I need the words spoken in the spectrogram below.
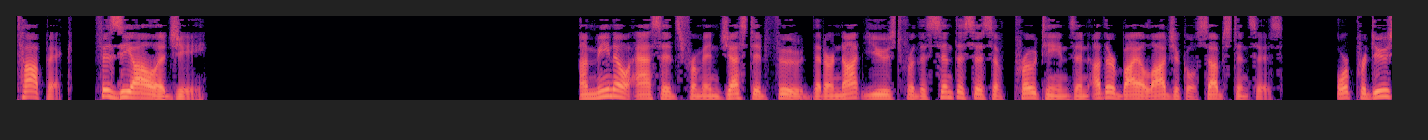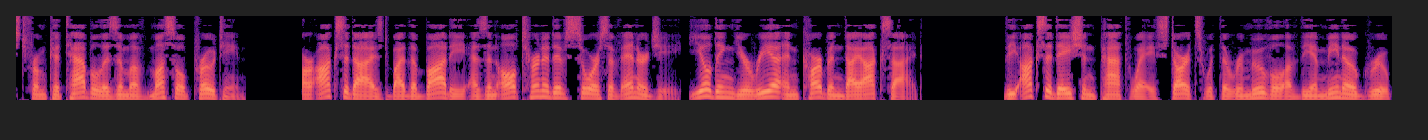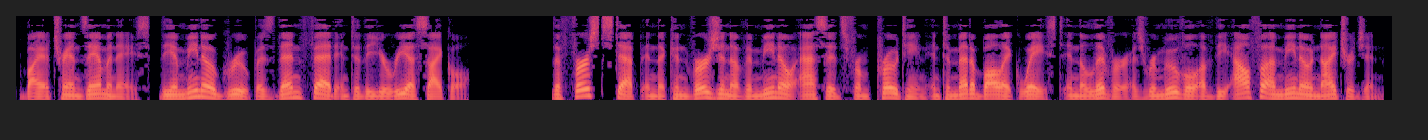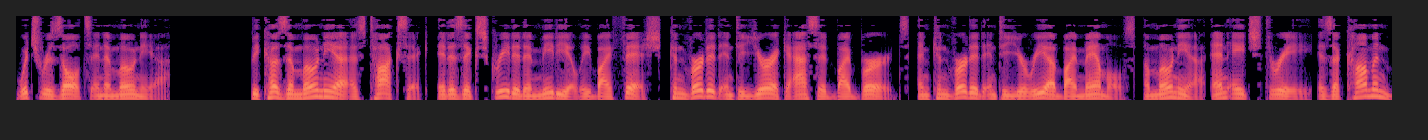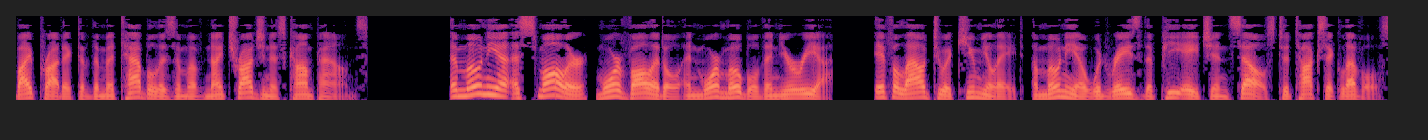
Topic: Physiology Amino acids from ingested food that are not used for the synthesis of proteins and other biological substances or produced from catabolism of muscle protein are oxidized by the body as an alternative source of energy, yielding urea and carbon dioxide. The oxidation pathway starts with the removal of the amino group by a transaminase. The amino group is then fed into the urea cycle. The first step in the conversion of amino acids from protein into metabolic waste in the liver is removal of the alpha-amino nitrogen, which results in ammonia. Because ammonia is toxic, it is excreted immediately by fish, converted into uric acid by birds, and converted into urea by mammals. Ammonia NH3 is a common byproduct of the metabolism of nitrogenous compounds. Ammonia is smaller, more volatile and more mobile than urea. If allowed to accumulate, ammonia would raise the pH in cells to toxic levels.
